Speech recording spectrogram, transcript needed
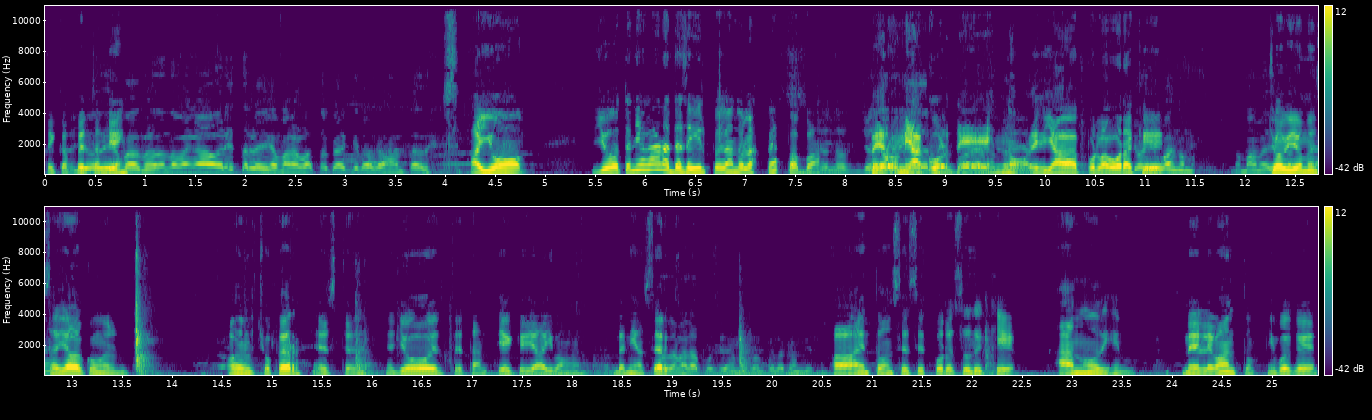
de café yo también. Dije, no, no venga ahorita, le digo, me va a tocar que lo levantar. Ah, yo yo tenía ganas de seguir pegando las pepas, va. pero me acordé, no, ya por la hora que yo había mensajado con el, el chofer, este, yo este tanteé que ya iban, venían cerca. Me la puse, ya me rompió la camisa. Ah, entonces es por eso de que, ah no, dije, me levanto y porque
